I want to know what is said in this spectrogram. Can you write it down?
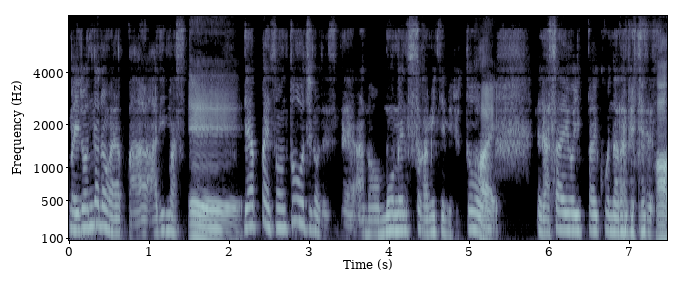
まあ、いろんなのがやっぱあります、えー、でやっぱりその当時のですねあのモーメンツとか見てみると、はい、野菜をいっぱいこう並べてですねあ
